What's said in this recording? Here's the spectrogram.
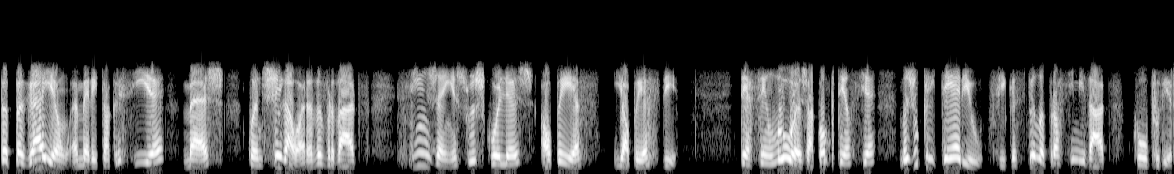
Papagaiam a meritocracia, mas, quando chega a hora da verdade, cingem as suas escolhas ao PS e ao PSD tecem loas à competência, mas o critério fica-se pela proximidade com o poder.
